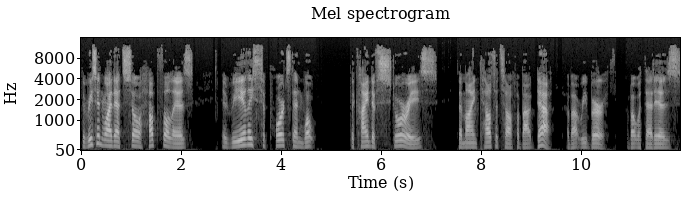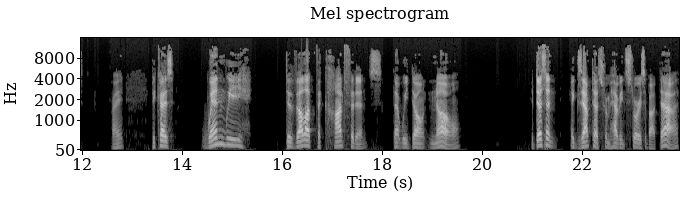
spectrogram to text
the reason why that's so helpful is it really supports then what the kind of stories the mind tells itself about death, about rebirth, about what that is, right? Because when we develop the confidence that we don't know, it doesn't exempt us from having stories about death.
